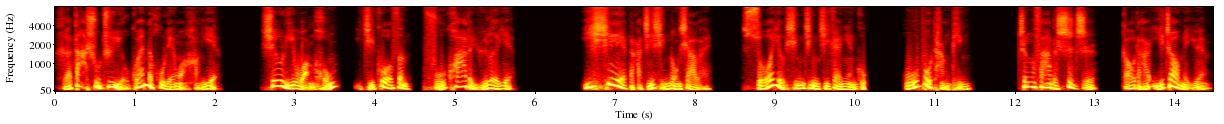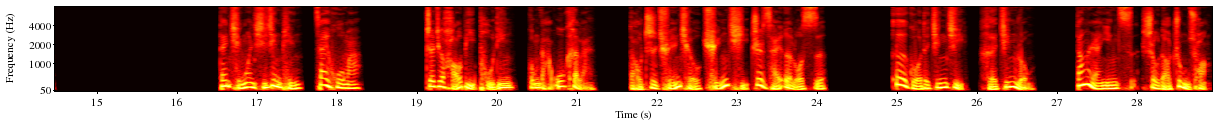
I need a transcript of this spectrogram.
和大数据有关的互联网行业，修理网红以及过分浮夸的娱乐业。一系列打击行动下来，所有新经济概念股无不躺平，蒸发的市值高达一兆美元。但请问习近平在乎吗？这就好比普丁攻打乌克兰。导致全球群起制裁俄罗斯，俄国的经济和金融当然因此受到重创。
